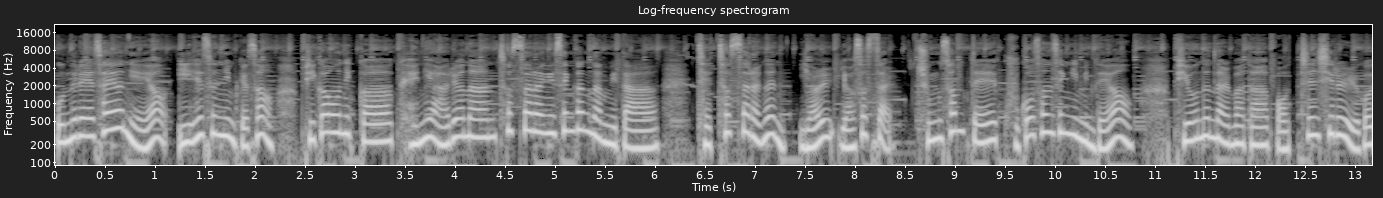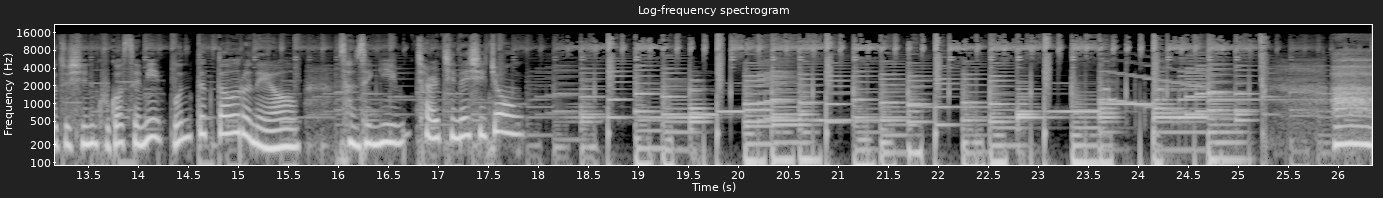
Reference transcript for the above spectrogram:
오늘의 사연이에요. 이혜수님께서 비가 오니까 괜히 아련한 첫사랑이 생각납니다. 제 첫사랑은 16살 중3 때 국어 선생님인데요. 비 오는 날마다 멋진 시를 읽어주신 국어쌤이 문득 떠오르네요. 선생님, 잘 지내시죠?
